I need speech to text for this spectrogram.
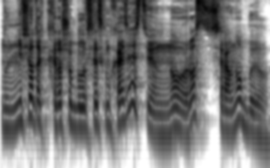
Ну, не все так хорошо было в сельском хозяйстве, но рост все равно был.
